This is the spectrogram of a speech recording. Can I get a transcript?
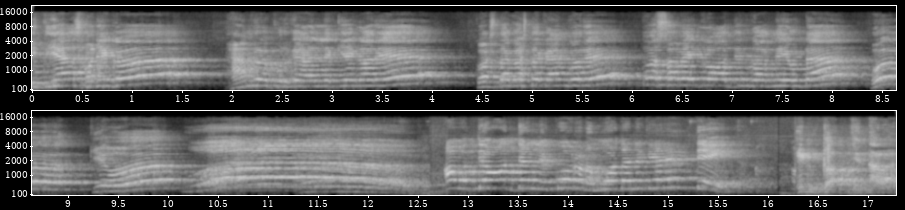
इतिहास भनेको हाम्रो पुर्खाहरूले के गरे? कस्ता कस्ता काम गरे? त्यो सबैको अध्ययन गर्ने एउटा हो। के हो? अब त्यो अध्ययनले कोरोना मर्दैन के अरे? त्यही। जिन्दाबाद जिन्दाबाद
